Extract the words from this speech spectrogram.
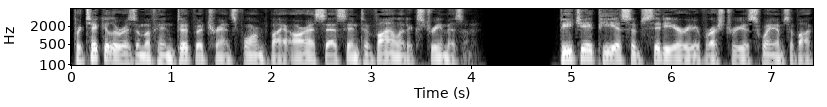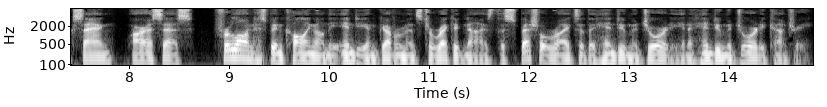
Particularism of Hindutva transformed by RSS into violent extremism. BJP, a subsidiary of Rashtriya Swayamsevak Sangh, RSS, for long has been calling on the Indian governments to recognize the special rights of the Hindu majority in a Hindu majority country.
